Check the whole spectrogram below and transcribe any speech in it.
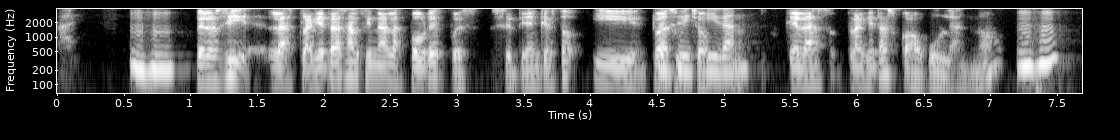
ay. Pero sí, las plaquetas al final, las pobres, pues se tienen que esto. Y tú has dicho suicidan. que las plaquetas coagulan, ¿no? Ujú. Pero, ¿e-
